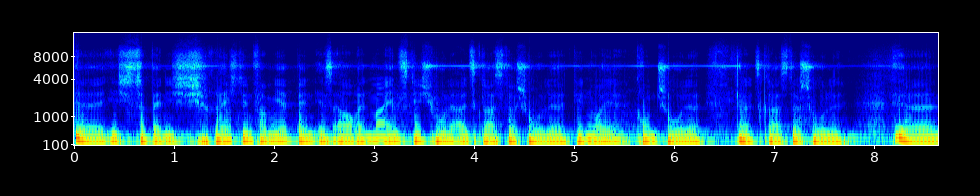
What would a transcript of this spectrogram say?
Äh, ich, wenn ich recht informiert bin, ist auch in Mainz die Schule als Clusterschule, die neue Grundschule als Clusterschule. Äh,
